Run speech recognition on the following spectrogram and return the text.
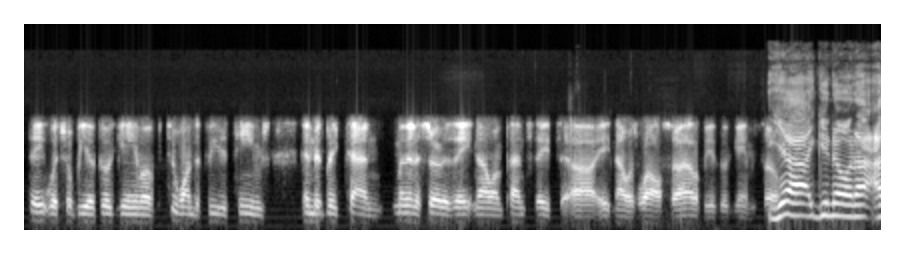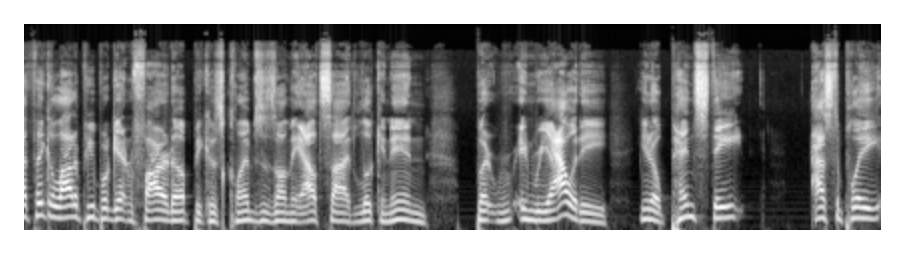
State, which will be a good game of two undefeated teams in the Big Ten. Minnesota's eight now, and Penn State's uh, eight now as well. So that'll be a good game. So. Yeah, you know, and I, I think a lot of people are getting fired up because Clemson's on the outside looking in, but in reality, you know, Penn State has to play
